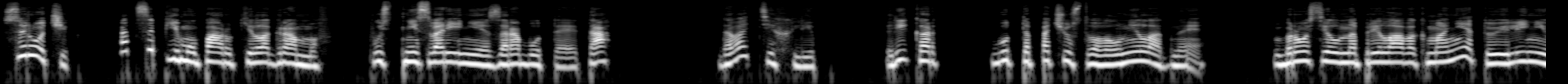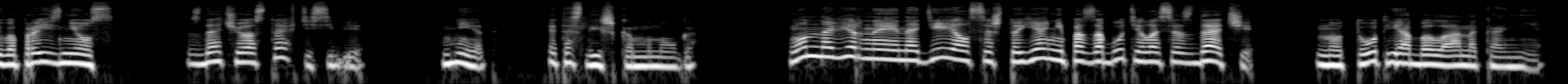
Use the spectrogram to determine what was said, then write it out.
«Сырочек, отсыпь ему пару килограммов. Пусть не сварение заработает, а?» «Давайте хлеб». Рикард будто почувствовал неладное. Бросил на прилавок монету и лениво произнес «Сдачу оставьте себе». Нет, это слишком много. Он, наверное, надеялся, что я не позаботилась о сдаче. Но тут я была на коне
